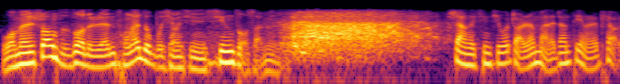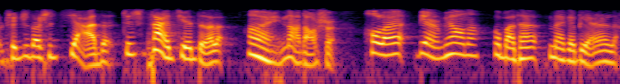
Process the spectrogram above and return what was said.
我们双子座的人从来都不相信星座算命。上个星期我找人买了张电影票，谁知道是假的，真是太缺德了。哎，那倒是。后来电影票呢？我把它卖给别人了。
